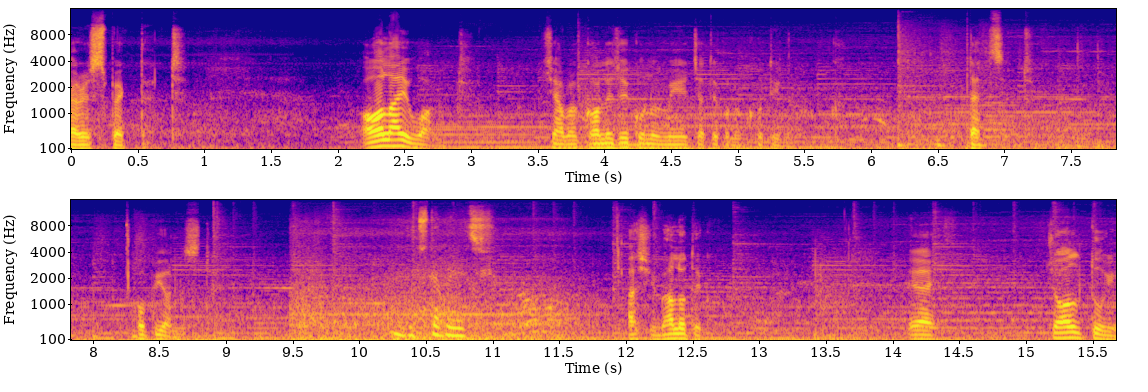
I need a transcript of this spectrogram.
I respect that all I want যে আমার কলেজে কোনো মেয়ের যাতে কোনো ক্ষতি না হোক। That's it hope you understand বুঝতে পেরেছি। আসি ভালো থেকো। এই চল তুই।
